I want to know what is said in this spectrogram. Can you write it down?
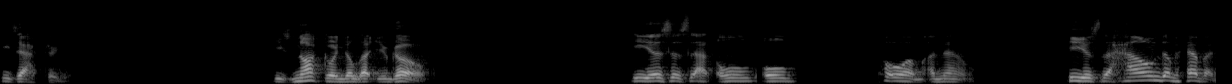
He's after you. He's not going to let you go. He is, as that old, old poem announced, He is the hound of heaven.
